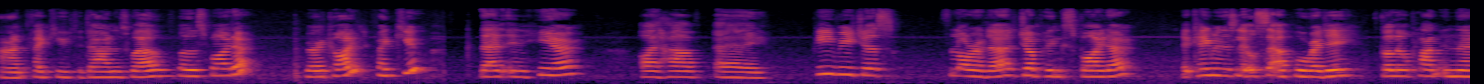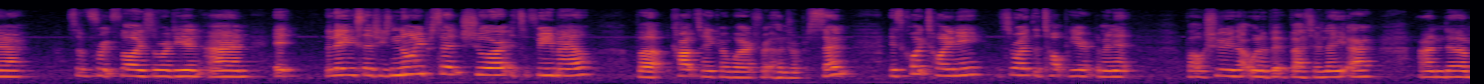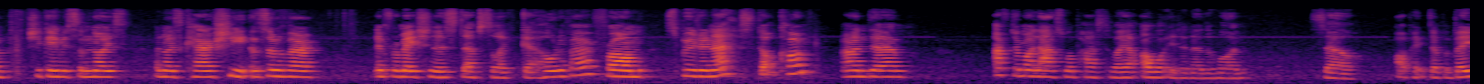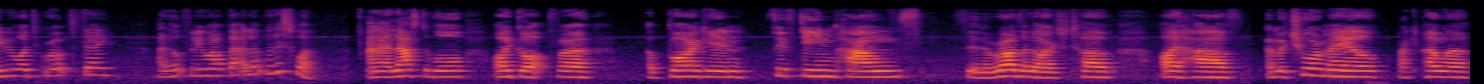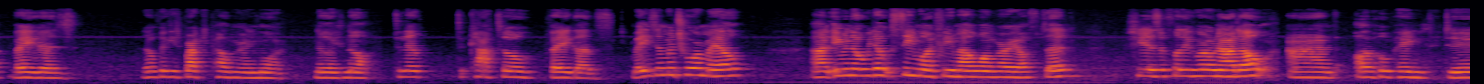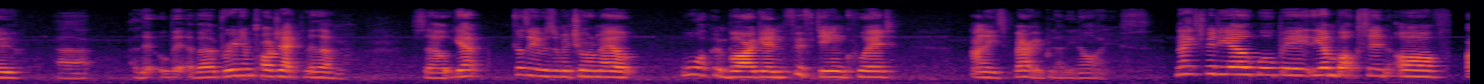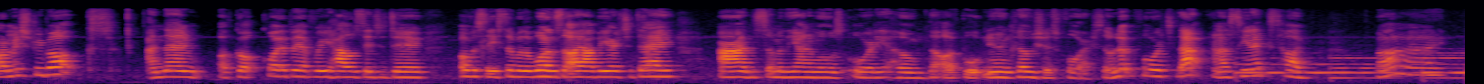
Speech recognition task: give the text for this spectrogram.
And thank you to Dan as well for the spider. Very kind, thank you. Then in here I have a P. regius Florida jumping spider. It came in this little setup already. Got a little plant in there, some fruit flies already in and it the lady says she's 90% sure it's a female but can't take her word for it 100%. It's quite tiny, it's right at the top here at the minute, but I'll show you that one a bit better later. And um, she gave me some nice, a nice care sheet and some of her information and stuff so I could get hold of her from spoodernest.com. And um, after my last one passed away, I wanted another one. So I picked up a baby one to grow up today and hopefully we'll have better luck with this one. And then last of all, I got for a bargain, £15. It's in a rather large tub. I have a mature male, Brachypelma vagans. I don't think he's Brachypelma anymore. No, he's not. It's a little Tecatl vagans. But he's a mature male, and even though we don't see my female one very often, she is a fully grown adult, and I'm hoping to do uh, a little bit of a breeding project with him. So yeah, because he was a mature male, whopping bargain, 15 quid, and he's very bloody nice. Next video will be the unboxing of our mystery box, and then I've got quite a bit of rehousing to do. Obviously some of the ones that I have here today, and some of the animals already at home that I've bought new enclosures for. So look forward to that, and I'll see you next time. Bye!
